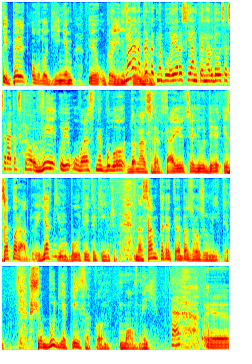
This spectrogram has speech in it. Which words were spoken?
і перед оволодінням е, У українською мене, наприклад, не було. Я росіянка, я народилася в Саратовській області. Ви у вас не було, до нас звертаються люди за порадою, як їм бути і таке інше. Насамперед треба зрозуміти, що будь-який закон мовний Так. е,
